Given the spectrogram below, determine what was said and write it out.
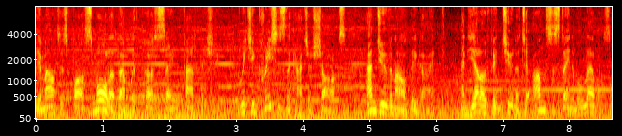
the amount is far smaller than with purse seine fad fishing, which increases the catch of sharks and juvenile bigeye and yellowfin tuna to unsustainable levels.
